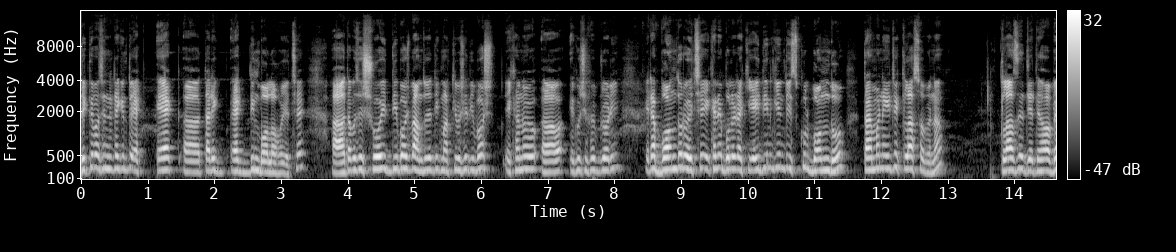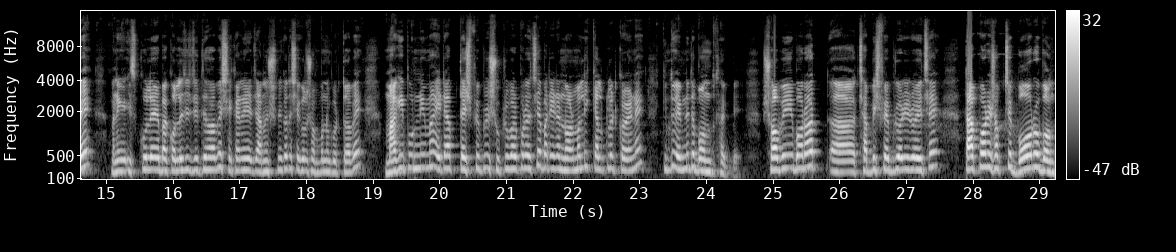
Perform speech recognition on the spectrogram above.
দেখতে পাচ্ছেন এটা কিন্তু এক এক তারিখ, একদিন বলা হয়েছে। তারপর হচ্ছে শহীদ দিবস বা আন্তর্জাতিক মাতৃভাষী দিবস, এখানেও একুশে ফেব্রুয়ারি। এটা বন্ধ রয়েছে, এখানে বলে রাখি, এই দিন কিন্তু স্কুল বন্ধ, তার মানে এই যে ক্লাস হবে না। ক্লাসে যেতে হবে মানে স্কুলে বা কলেজে যেতে হবে, সেখানে যে আনুষ্ঠানিকতা সেগুলো সম্পন্ন করতে হবে। মাঘী পূর্ণিমা, এটা তেইশ ফেব্রুয়ারি শুক্রবার পড়েছে বাট এটা নর্মালি ক্যালকুলেট করে নেয়, কিন্তু এমনিতে বন্ধ থাকবে। সবেই বরাত ছাব্বিশ ফেব্রুয়ারি রয়েছে তারপরে সবচেয়ে বড় বন্ধ,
